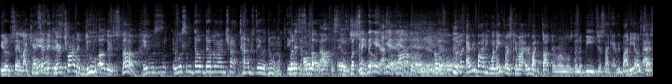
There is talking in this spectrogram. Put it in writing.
You know what I'm saying? Like Ken Yeah, said, they- they're 'cause- trying to do other stuff. It was it was some dope double entendres they were doing. It But was it's just all about the it same was about the same thing. Yeah, That's yeah, the yeah, problem. yeah, yeah. Yeah. Look, everybody when they first came out, everybody thought their run was gonna be just like everybody else that,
